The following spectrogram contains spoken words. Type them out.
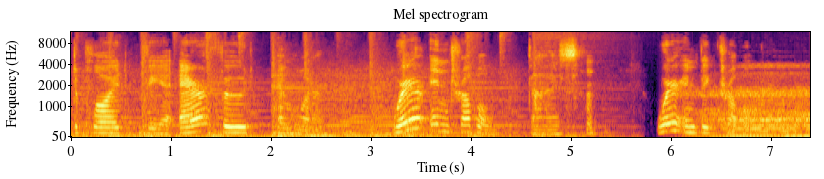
deployed via air, food, and water. We're in trouble, guys. We're in big trouble.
